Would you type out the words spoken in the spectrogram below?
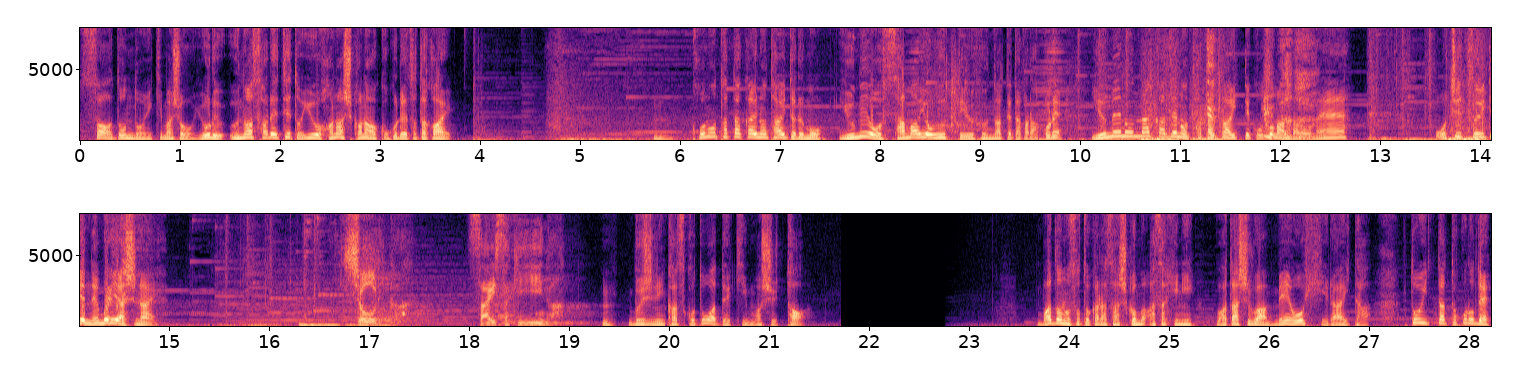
さあどんどん行きましょう。夜うなされてという話かなここで戦い、うん、この戦いのタイトルも夢をさまようっていう風になってたからこれ夢の中での戦いってことなんだろうね。落ち着いて眠れやしない、勝利か。幸先いいな。うん、無事に勝つことはできました。窓の外から差し込む朝日に私は目を開いた。といったところで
